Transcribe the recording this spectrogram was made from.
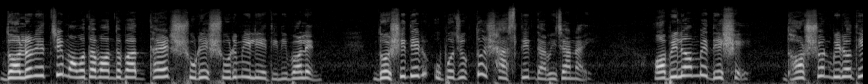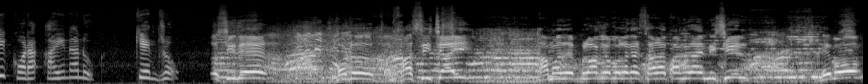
দলনেত্রী মমতা বন্দ্যোপাধ্যায়ের সুরে সুর মিলিয়ে তিনি বলেন দোষীদের উপযুক্ত শাস্তির দাবি জানায়। অবিলম্বে দেশে ধর্ষণ বিরোধী করা আইন আনুক কেন্দ্র। দোষীদের ফটো ফাঁসি চাই। আমাদের ব্লকে ব্লকে সারা বাংলায় মিছিল এবং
